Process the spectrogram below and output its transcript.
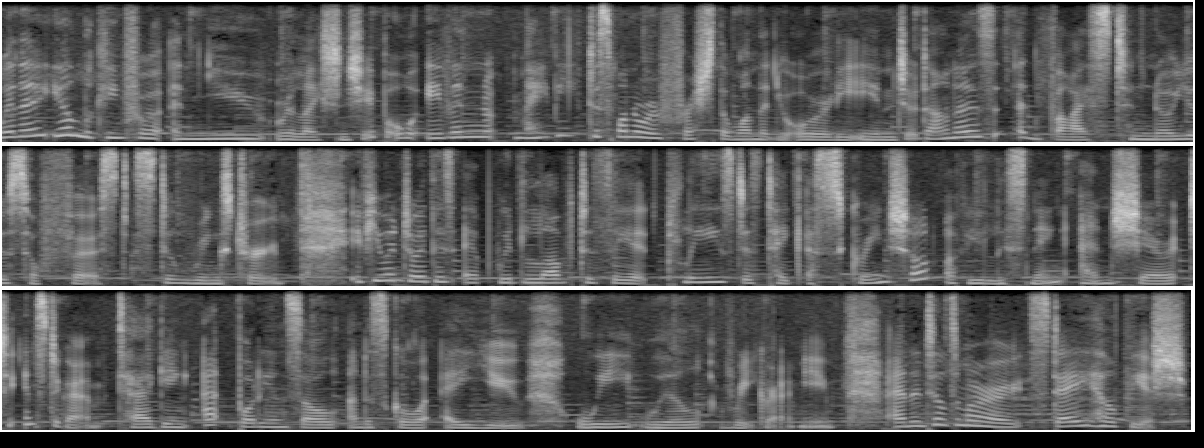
Whether you're looking for a new relationship or even maybe just want to refresh the one that you're already in, Jordana's advice to know yourself first still rings true. If you enjoyed this app, we'd love to see it. Please just take a screenshot of you listening and share it to Instagram, tagging at body and soul underscore AU. We will regram you. And until tomorrow, stay healthy-ish.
